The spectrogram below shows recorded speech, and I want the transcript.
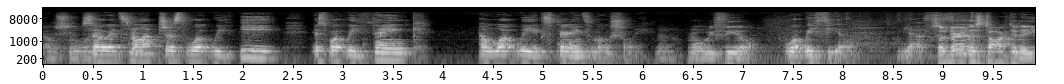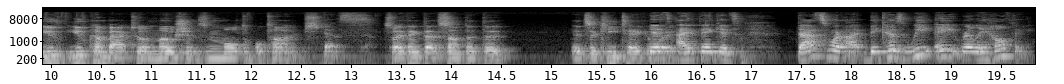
Absolutely. So it's not just what we eat, it's what we think and what we experience emotionally, Yeah. What we feel. what we feel. Yes. So during this talk today, you've you've come back to emotions multiple times. yes. So I think that's something that it's a key takeaway. It's, I think it's that's what I because we ate really healthy.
